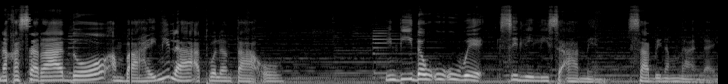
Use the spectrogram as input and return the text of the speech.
Nakasarado ang bahay nila at walang tao. Hindi daw uuwi si Lily sa amin, sabi ng nanay.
